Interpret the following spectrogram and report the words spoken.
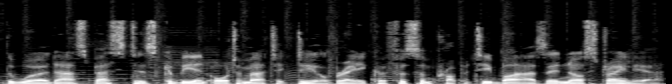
The word asbestos can be an automatic deal breaker for some property buyers in Australia.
